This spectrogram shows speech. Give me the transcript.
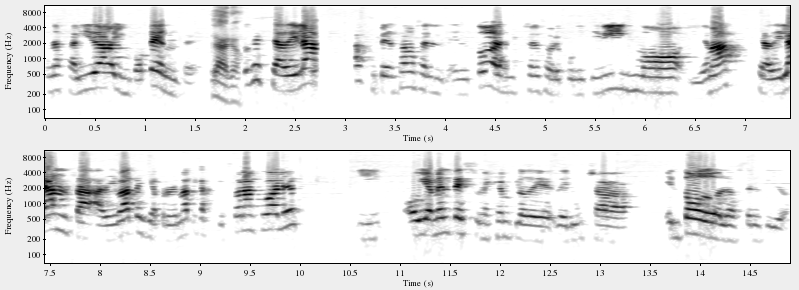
una salida impotente. Claro. Entonces se adelanta, si pensamos en, todas las discusiones sobre punitivismo y demás, se adelanta a debates y a problemáticas que son actuales y obviamente es un ejemplo de lucha en todos los sentidos.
